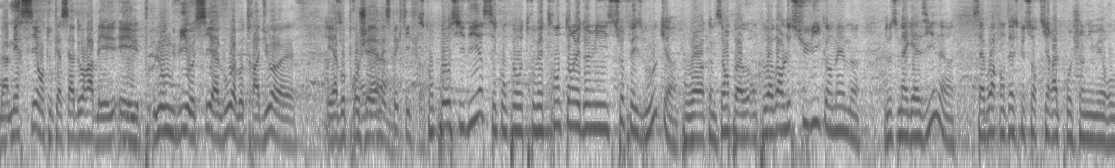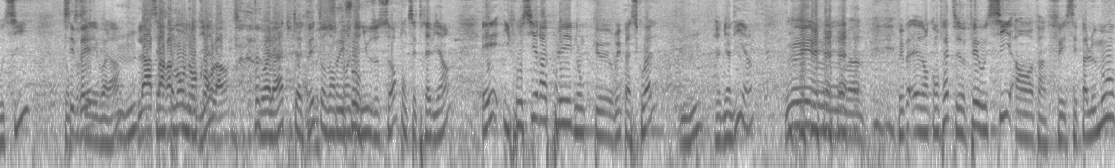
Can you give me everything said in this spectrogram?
Bah, merci en tout cas, c'est adorable. Et, et longue vie aussi à vous, à votre radio euh, et à vos projets respectifs. Ce qu'on peut aussi dire, c'est qu'on peut retrouver 30 ans et demi sur Facebook. Pour comme ça, on peut, on peut avoir le suivi quand même de ce magazine, savoir quand est-ce que sortira le prochain numéro aussi. C'est vrai. Voilà. Là, C'est apparemment, on est encore dire. Voilà, tout à fait. De temps en temps, des news sortent, donc c'est très bien. Et il faut aussi rappeler donc que rue Pasquale, j'ai bien dit, hein, Oui, oui, oui, donc en fait euh, fait aussi, en- enfin fait c'est pas le mot,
